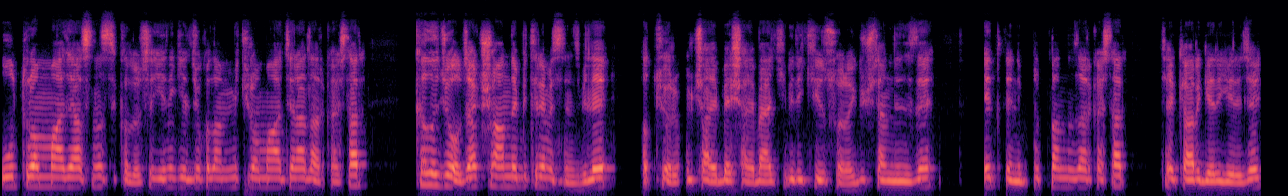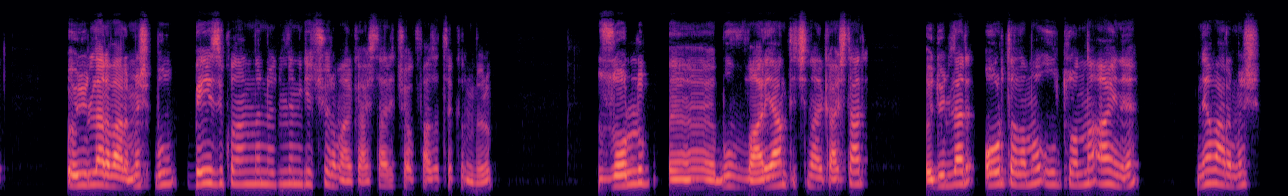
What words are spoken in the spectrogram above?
Ultron macerası nasıl kalıyorsa yeni gelecek olan mikro macera da arkadaşlar kalıcı olacak. Şu anda bitiremezsiniz bile atıyorum 3 ay 5 ay belki 1-2 yıl sonra güçlendiğinizde etlenip mutlandığınız arkadaşlar tekrar geri gelecek. Ödüller varmış. Bu basic olanların ödüllerini geçiyorum arkadaşlar. Hiç çok fazla takılmıyorum. Zorluk e, bu varyant için arkadaşlar ödüller ortalama Ultron'la aynı. Ne varmış?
